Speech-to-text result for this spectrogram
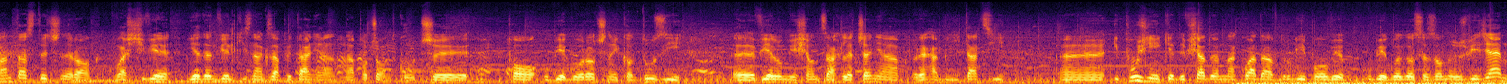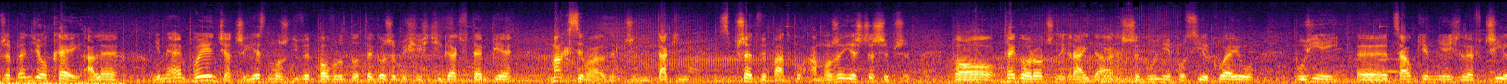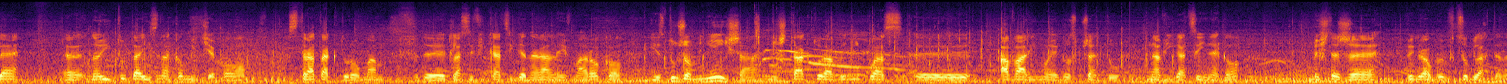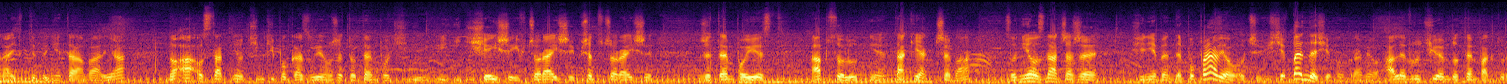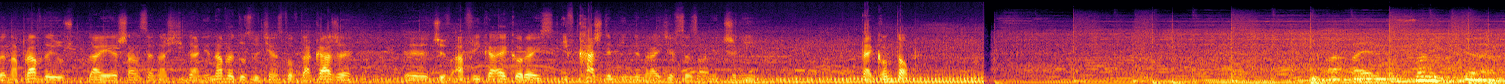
Fantastyczny rok. Właściwie jeden wielki znak zapytania na początku, czy po ubiegłorocznej kontuzji, e, wielu miesiącach leczenia, rehabilitacji e, i później, kiedy wsiadłem na kłada w drugiej połowie ubiegłego sezonu, już wiedziałem, że będzie ok, ale nie miałem pojęcia, czy jest możliwy powrót do tego, żeby się ścigać w tempie maksymalnym, czyli takim sprzed wypadku, a może jeszcze szybszym. Po tegorocznych rajdach, szczególnie po Silkwayu, Później e, całkiem nieźle w Chile, e, no i tutaj znakomicie, bo strata, którą mam w e, klasyfikacji generalnej w Maroko jest dużo mniejsza niż ta, która wynikła z awarii mojego sprzętu nawigacyjnego. Myślę, że wygrałbym w cuglach ten rajd, gdyby nie ta awaria. No a ostatnie odcinki pokazują, że to tempo i dzisiejszy, i wczorajszy, i przedwczorajszy, że tempo jest absolutnie takie jak trzeba, co nie oznacza, że się nie będę poprawiał oczywiście, będę się poprawiał, ale wróciłem do tempa, które naprawdę już daje szansę na ściganie, nawet do zwycięstwa w Dakarze, y, czy w Africa Eco Race i w każdym innym rajdzie w sezonie, czyli back on top. Rafael Sonic.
